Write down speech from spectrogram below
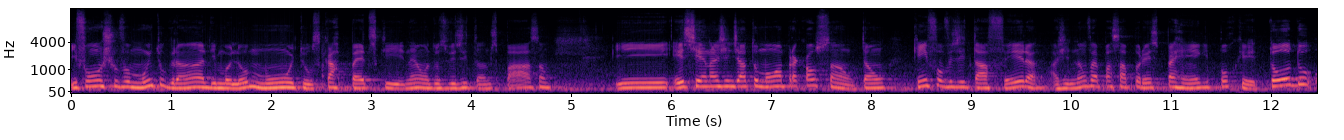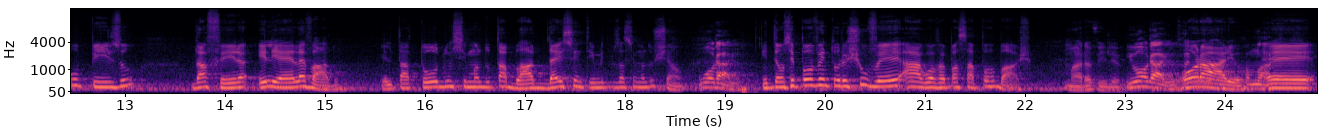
e foi uma chuva muito grande, molhou muito os carpetes que, né, onde os visitantes passam. E esse ano a gente já tomou uma precaução. Então, quem for visitar a feira, a gente não vai passar por esse perrengue, porque todo o piso da feira ele é elevado. Ele está todo em cima do tablado, 10 centímetros acima do chão. O horário? Então, se porventura chover, a água vai passar por baixo. Maravilha. E o horário? O horário. Vamos lá. É,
